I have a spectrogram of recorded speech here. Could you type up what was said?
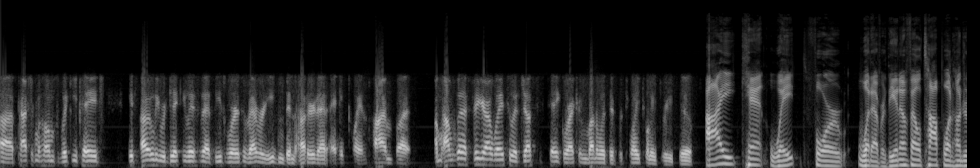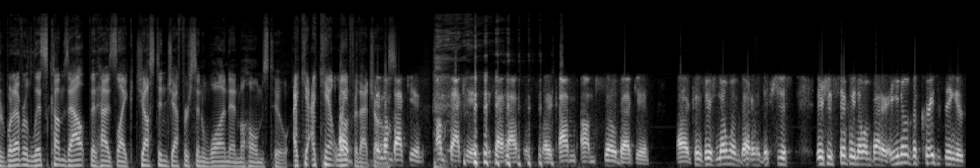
uh, Patrick Mahomes' wiki page, it's utterly ridiculous that these words have ever even been uttered at any point in time. But I'm, I'm going to figure out a way to adjust his take where I can run with it for 2023 too. I can't wait for whatever the NFL top 100, whatever list comes out that has like Justin Jefferson one and Mahomes two. I can't. I can't wait Um, for that, And I'm back in. I'm back in if that happens. Like I'm, I'm so back in because there's no one better. There's just, there's just simply no one better. And you know the crazy thing is, uh,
